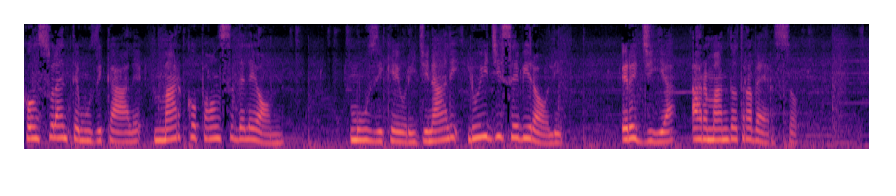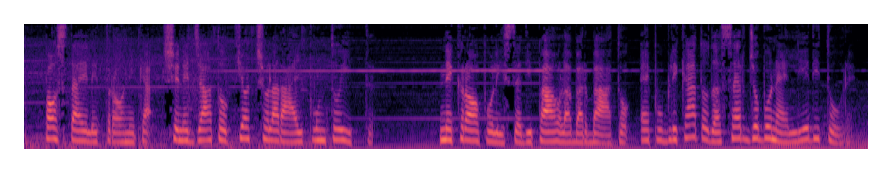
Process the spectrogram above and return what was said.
Consulente musicale Marco Pons de Leon. Musiche originali Luigi Seviroli. Regia Armando Traverso. Posta elettronica sceneggiato chiocciolarai.it. Necropolis di Paola Barbato è pubblicato da Sergio Bonelli, editore.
